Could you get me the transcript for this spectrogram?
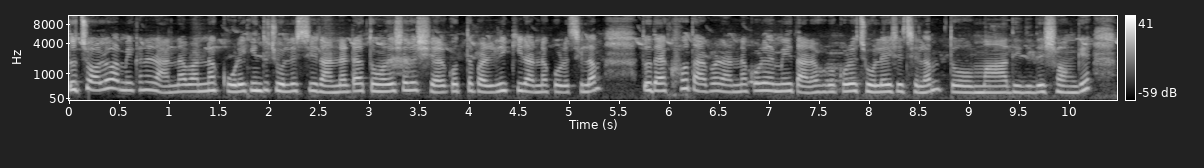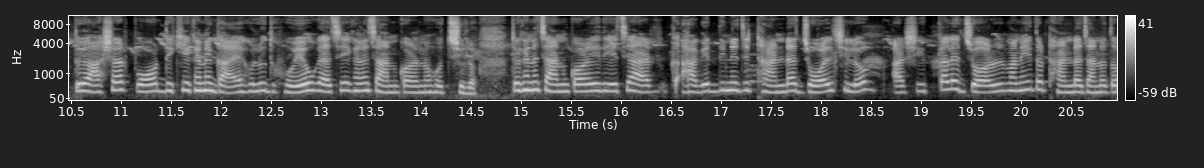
তো চলো, আমি এখানে রান্না বান্না করে কিন্তু চলে এসেছি। রান্নাটা তোমাদের সাথে শেয়ার করতে পারিনি, কি রান্না করেছিলাম। তো দেখো, তারপর রান্না করে আমি তাড়াহুড়ো করে চলে এসেছিলাম, তো মা দিদিদের সঙ্গে। তো আসার পর দেখি এখানে গায়ে হলুদ হয়েও গেছে, এখানে চান করানো হচ্ছিল। তো এখানে চান করিয়ে দিয়েছে। আর আগের দিনে যে ঠান্ডা জল ছিল, আর শীতকালে জল মানেই তো ঠান্ডা, জানো তো?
